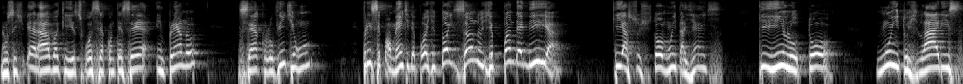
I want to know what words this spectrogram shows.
Não se esperava que isso fosse acontecer em pleno século 21, principalmente depois de dois anos de pandemia que assustou muita gente, que enlutou muitos lares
